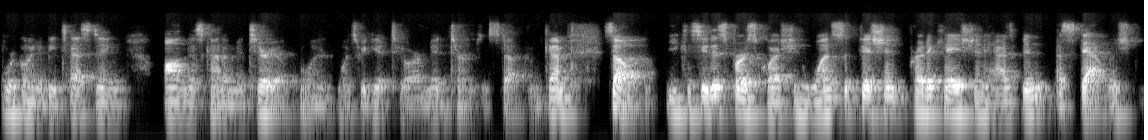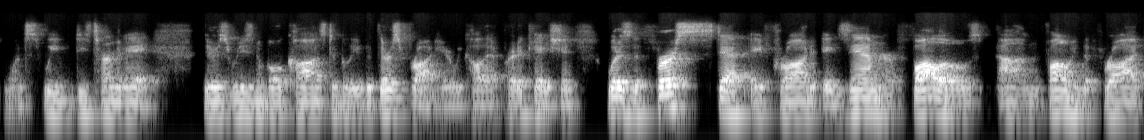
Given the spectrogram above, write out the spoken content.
we're going to be testing on this kind of material when once we get to our midterms and stuff. Okay, so you can see this first question. Once sufficient predication has been established, once we've determined, hey, there's reasonable cause to believe that there's fraud here. We call that predication. What is the first step a fraud examiner follows um, following the fraud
